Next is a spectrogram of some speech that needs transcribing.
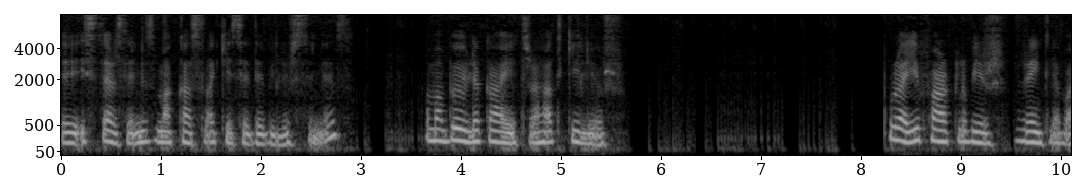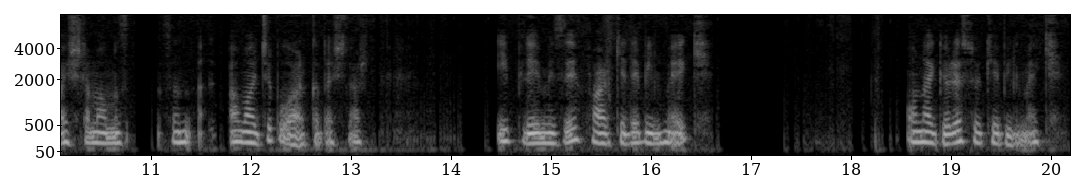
E, isterseniz makasla kesebilirsiniz. Ama böyle gayet rahat geliyor. Burayı farklı bir renkle başlamamızın amacı bu arkadaşlar. İpliğimizi fark edebilmek. Ona göre sökebilmek.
